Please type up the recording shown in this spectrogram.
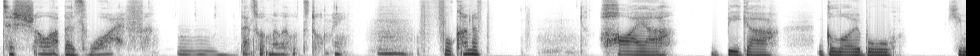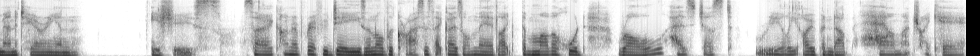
to show up as wife. Mm. That's what motherhood's taught me. Mm. For kind of higher bigger global humanitarian issues. So, kind of refugees and all the crisis that goes on there, like the motherhood role has just really opened up how much I care.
